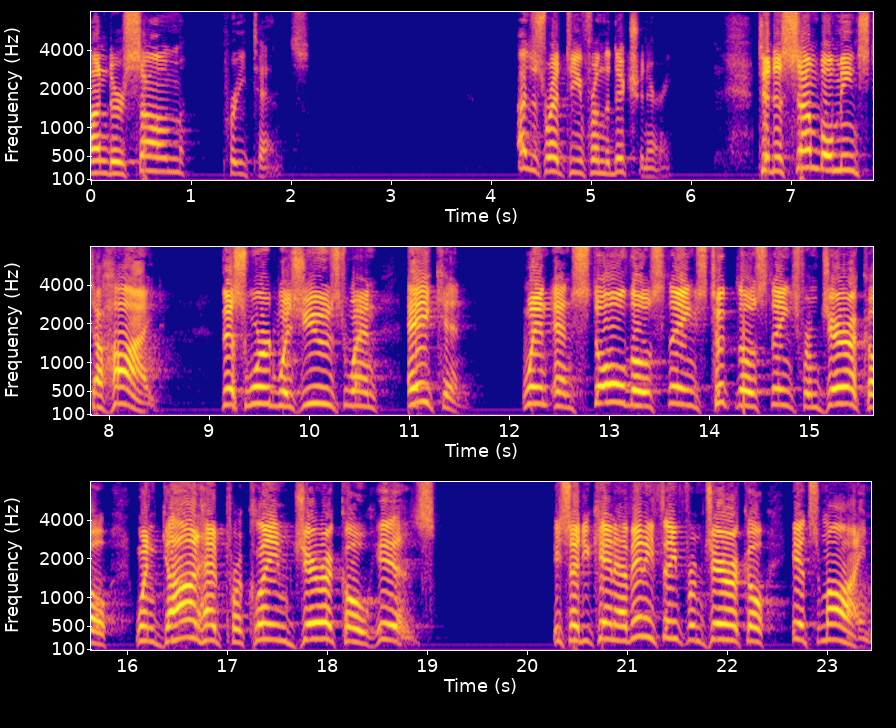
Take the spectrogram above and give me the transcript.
under some pretense. I just read to you from the dictionary. To dissemble means to hide. This word was used when Achan went and stole those things, took those things from Jericho, when God had proclaimed Jericho his. He said, You can't have anything from Jericho, it's mine.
